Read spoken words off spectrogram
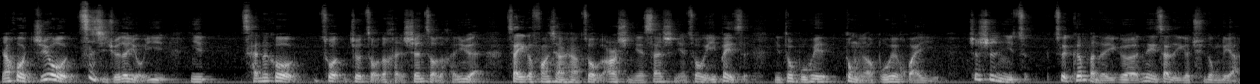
然后只有自己觉得有意义，你。才能够做就走得很深，走得很远，在一个方向上做个二十年、三十年，做个一辈子，你都不会动摇，不会怀疑，这是你最最根本的一个内在的一个驱动力啊。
